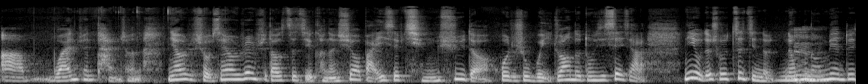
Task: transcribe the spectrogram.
啊，完全坦诚的，你要是首先要认识到自己，可能需要把一些情绪的或者是伪装的东西卸下来。你有的时候自己能能不能面对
